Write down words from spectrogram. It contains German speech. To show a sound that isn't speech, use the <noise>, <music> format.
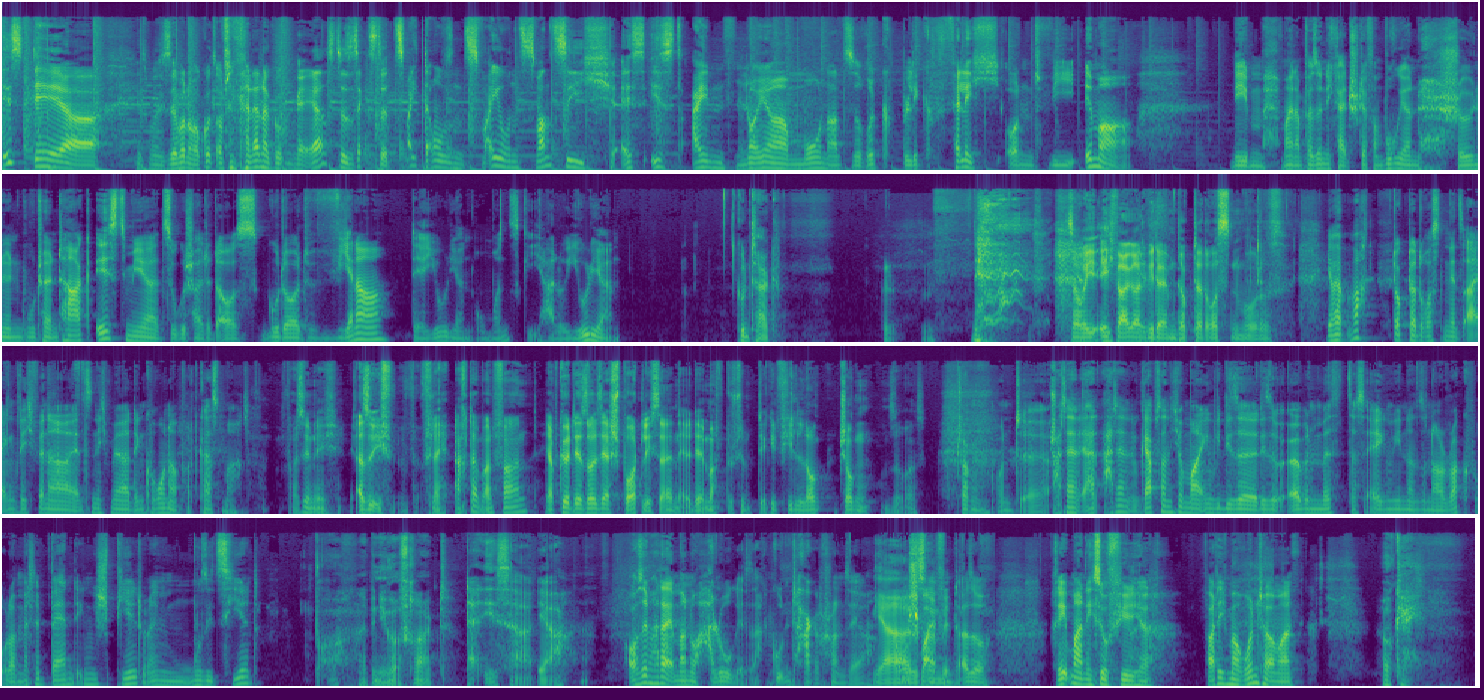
Ist der, jetzt muss ich selber noch mal kurz auf den Kalender gucken, der 1.6.2022. Es ist ein neuer Monatsrückblick fällig und wie immer, neben meiner Persönlichkeit Stefan Burian, schönen guten Tag, ist mir zugeschaltet aus Good Old Vienna der Julian Omonski. Hallo Julian. Guten Tag. <laughs> Sorry, ich war gerade wieder im Dr. Drosten-Modus. Ja, was macht Dr. Drosten jetzt eigentlich, wenn er jetzt nicht mehr den Corona-Podcast macht? Weiß ich nicht. Also ich, vielleicht Achterbahn fahren? Ich habe gehört, der soll sehr sportlich sein. Der macht bestimmt, der geht viel Joggen und sowas. Joggen. Und äh, Joggen. hat er, hat er, gab es da nicht auch mal irgendwie diese, diese Urban Myth, dass er irgendwie in so einer Rock- oder Metal-Band irgendwie spielt oder irgendwie musiziert? Boah, da bin ich überfragt. Da ist er, ja. Außerdem hat er immer nur Hallo gesagt. Guten Tag schon sehr ja, ausschweifend. Also red mal nicht so viel hier. Fahr dich mal runter, Mann. Okay.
